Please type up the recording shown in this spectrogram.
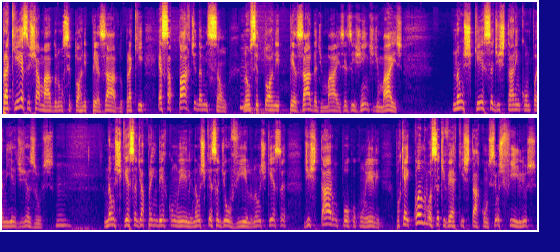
para que esse chamado não se torne pesado, para que essa parte da missão hum. não se torne pesada demais, exigente demais, não esqueça de estar em companhia de Jesus. Hum. Não esqueça de aprender com ele, não esqueça de ouvi-lo, não esqueça de estar um pouco com ele, porque aí quando você tiver que estar com os seus filhos,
